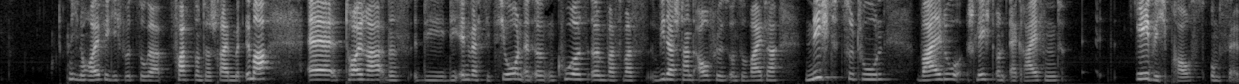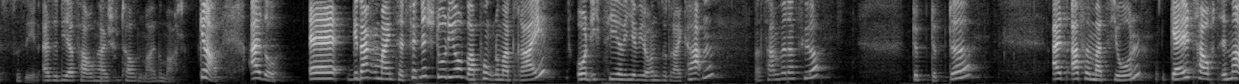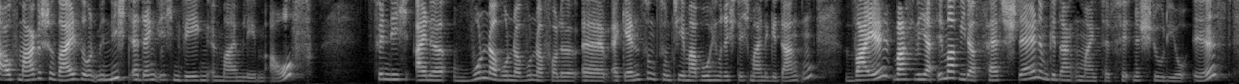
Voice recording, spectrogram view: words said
nicht nur häufig, ich würde sogar fast unterschreiben mit immer äh, teurer, dass die, die Investition in irgendeinen Kurs, irgendwas, was Widerstand auflöst und so weiter, nicht zu tun, weil du schlicht und ergreifend ewig brauchst, um es selbst zu sehen. Also die Erfahrung habe ich schon tausendmal gemacht. Genau. Also, äh, Gedanken-Mindset Fitnessstudio war Punkt Nummer drei. Und ich ziehe hier wieder unsere drei Karten. Was haben wir dafür? Düpp, düpp, düpp. Als Affirmation, Geld taucht immer auf magische Weise und mit nicht erdenklichen Wegen in meinem Leben auf. Finde ich eine wunder, wunder, wundervolle äh, Ergänzung zum Thema, wohin richte ich meine Gedanken. Weil, was wir ja immer wieder feststellen im Gedanken-Mindset Fitnessstudio ist,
